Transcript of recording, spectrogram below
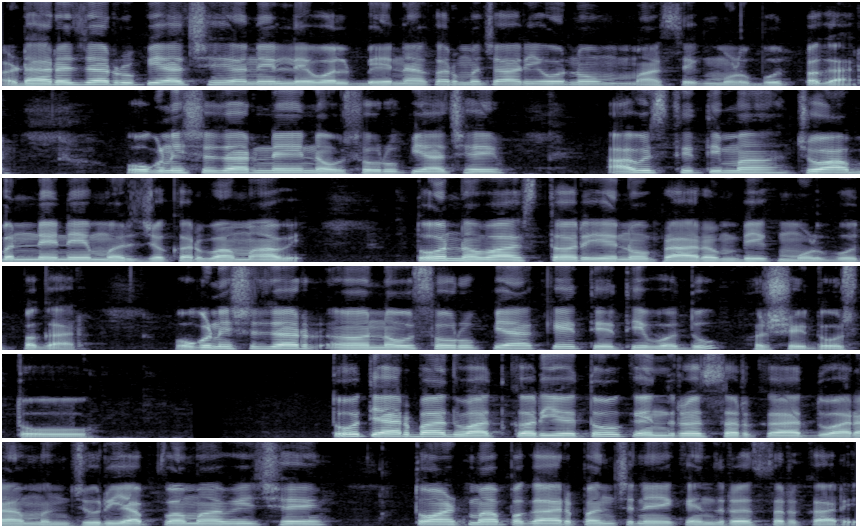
અઢાર હજાર રૂપિયા છે અને લેવલ બેના કર્મચારીઓનો માસિક મૂળભૂત પગાર ઓગણીસ હજારને નવસો રૂપિયા છે. આવી સ્થિતિમાં જો આ બંનેને મર્જ કરવામાં આવે તો નવા સ્તર એનો પ્રારંભિક મૂળભૂત પગાર ઓગણીસ હજાર નવસો રૂપિયા કે તેથી વધુ હશે દોસ્તો. તો ત્યારબાદ વાત કરીએ તો કેન્દ્ર સરકાર દ્વારા મંજૂરી આપવામાં આવી છે. તો આઠમા પગાર પંચને કેન્દ્ર સરકારે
